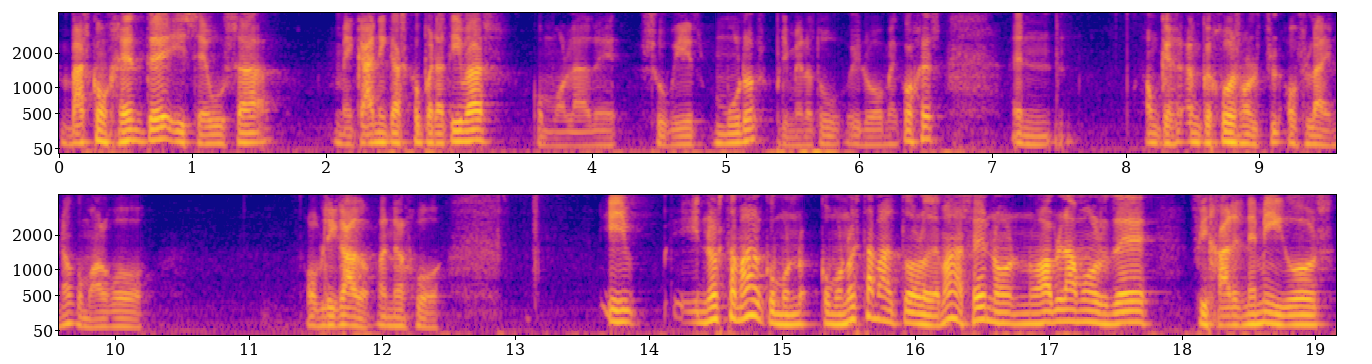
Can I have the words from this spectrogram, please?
vas con gente y se usa mecánicas cooperativas como la de subir muros, primero tú y luego me coges, en, aunque, aunque juegues off- offline, ¿no? Como algo obligado en el juego. Y, y no está mal, como no, como no está mal todo lo demás, ¿eh? No, no hablamos de fijar enemigos,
